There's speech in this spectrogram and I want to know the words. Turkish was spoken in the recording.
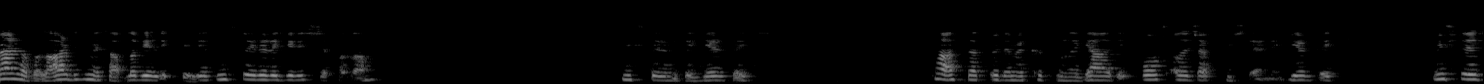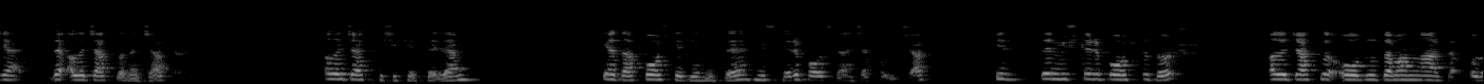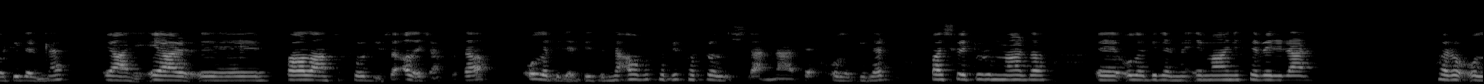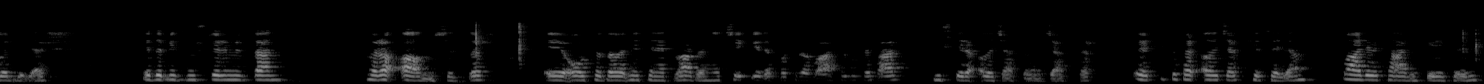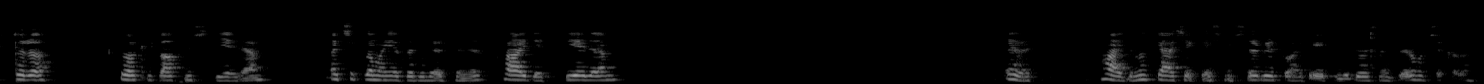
Merhabalar, bizim hesapla birlikteyiz. Müşterilere giriş yapalım. Müşterimize girdik. Tahsilat ödeme kısmına geldik. Borç alacak fişlerine girdik. Müşteri de alacaklanacak. Alacak fişi keselim. Ya da borç dediğimizde müşteri borçlanacak olacak. Bizde müşteri borçludur alacaklı olduğu zamanlar da olabilir mi? Yani eğer e, bağlantı kurduysa alacaklı da olabilir bizimle ama bu tabii faturalı işlemlerde olabilir. Başka durumlarda e, olabilir mi? Emanete verilen para olabilir. Ya da biz müşterimizden para almışızdır. E, ortada ne senet vardır, ne çek ya da fatura vardır. Bu sefer müşteri alacaklanacaktır. Evet bu sefer alacak keselim. Vade ve tarih belirtelim. Tutarı 460 diyelim. Açıklama yazabilirsiniz. Kaydet diyelim. Evet. Kaydımız gerçekleşmiştir. Bir sonraki eğitimde görüşmek üzere. Hoşçakalın.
